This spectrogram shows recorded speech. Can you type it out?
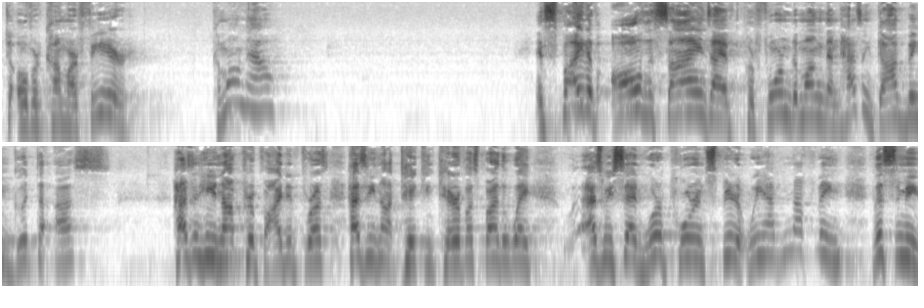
to overcome our fear? Come on now. In spite of all the signs I have performed among them, hasn't God been good to us? Hasn't He not provided for us? Has He not taken care of us? By the way, as we said, we're poor in spirit. We have nothing. Listen to me.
